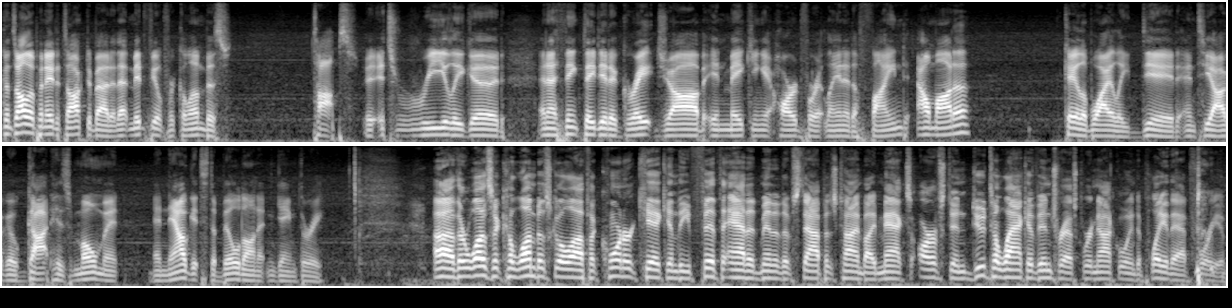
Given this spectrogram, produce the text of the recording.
Gonzalo Pineda talked about it. That midfield for Columbus tops. It's really good. And I think they did a great job in making it hard for Atlanta to find Almada. Caleb Wiley did, and Thiago got his moment and now gets to build on it in game three. Uh, there was a Columbus goal off a corner kick in the fifth added minute of stoppage time by Max Arfsten. Due to lack of interest, we're not going to play that for you.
